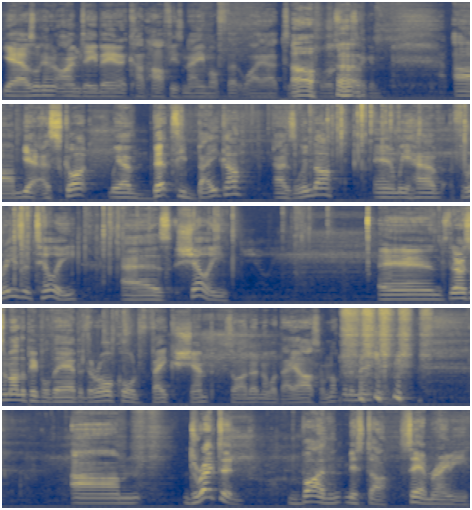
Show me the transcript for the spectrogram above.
Yeah, I was looking at IMDb and it cut half his name off. That way I had to Oh. pause for a second. Um, yeah, as Scott, we have Betsy Baker as Linda, and we have Theresa Tilly as Shelley. And there are some other people there, but they're all called Fake Shemp, so I don't know what they are, so I'm not going to mention them. um, directed by Mr. Sam Raimi,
